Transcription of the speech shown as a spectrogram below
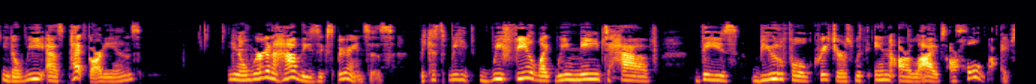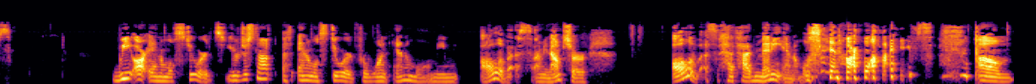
you know, we as pet guardians, you know, we're going to have these experiences because we we feel like we need to have these beautiful creatures within our lives, our whole lives. We are animal stewards. You're just not an animal steward for one animal. I mean, all of us. I mean, I'm sure all of us have had many animals in our lives. Um,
